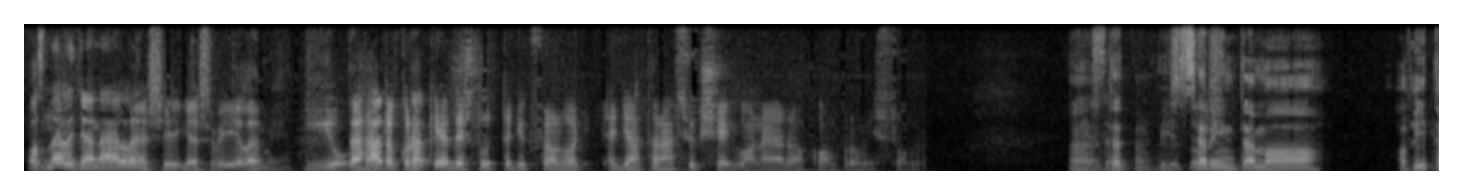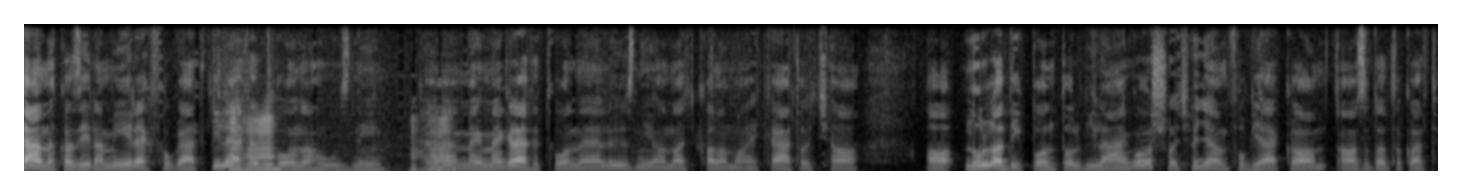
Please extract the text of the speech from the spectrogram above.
az ne legyen ellenséges vélemény. Jó, tehát, tehát akkor tehát, a kérdést úgy tegyük fel, hogy egyáltalán szükség van erre a kompromisszumra. Szerintem, szerintem a, a vitának azért a méregfogát ki lehetett uh-huh. volna húzni, uh-huh. meg meg lehetett volna előzni a nagy kalamajkát, hogyha a nulladik ponttól világos, hogy hogyan fogják a, az adatokat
